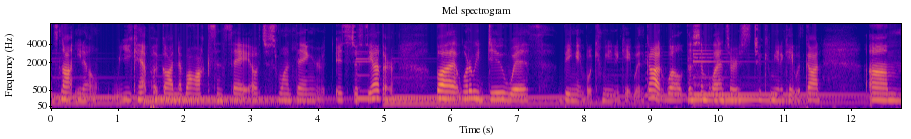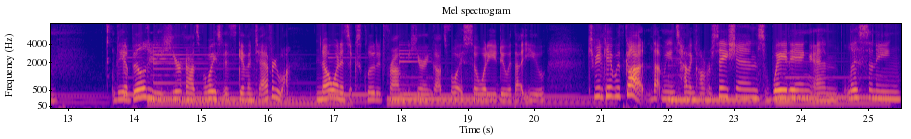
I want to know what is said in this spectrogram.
It's not, you know, you can't put God in a box and say, oh, it's just one thing or it's just the other. But what do we do with being able to communicate with God? Well, the simple answer is to communicate with God. Um, the ability to hear God's voice is given to everyone. No one is excluded from hearing God's voice. So, what do you do with that? You communicate with God. That means having conversations, waiting, and listening.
